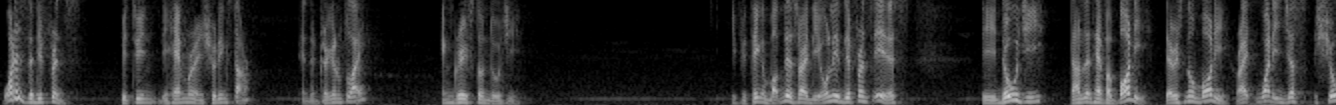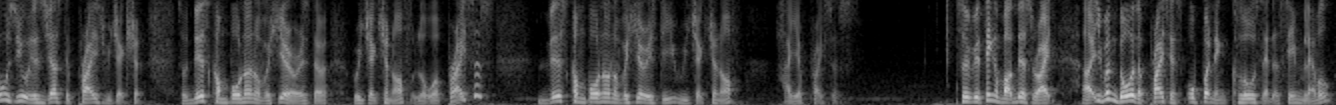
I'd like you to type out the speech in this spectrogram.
what is the difference between the hammer and shooting star and the Dragonfly and Gravestone doji? If you think about this, right, the only difference is the doji doesn't have a body. There is no body, right? What it just shows you is just the price rejection. So this component over here is the rejection of lower prices. This component over here is the rejection of higher prices. So if you think about this, right, uh, even though the price has opened and closed at the same level,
